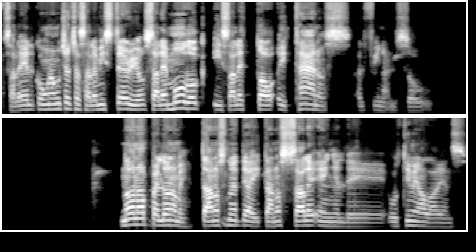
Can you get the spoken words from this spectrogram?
Sale él con una muchacha, sale Mysterio, sale Modok y sale To- Thanos al final. So. No, no, perdóname. Thanos no es de ahí. Thanos sale en el de Ultimate Alliance.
